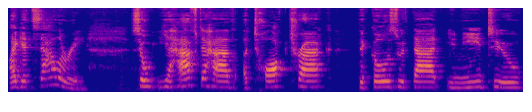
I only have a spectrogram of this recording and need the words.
I get salary. So you have to have a talk track that goes with that. You need to,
